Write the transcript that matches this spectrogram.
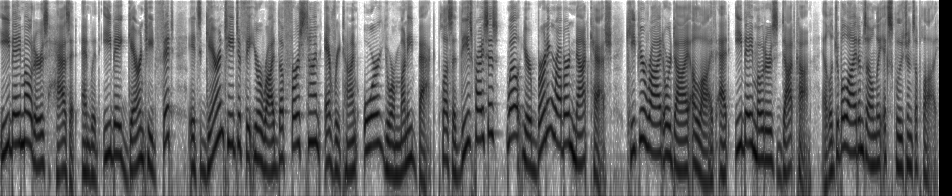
eBay Motors has it. And with eBay Guaranteed Fit, it's guaranteed to fit your ride the first time, every time, or your money back. Plus, at these prices, well, you're burning rubber, not cash. Keep your ride or die alive at ebaymotors.com. Eligible items only, exclusions apply.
